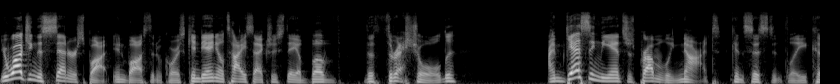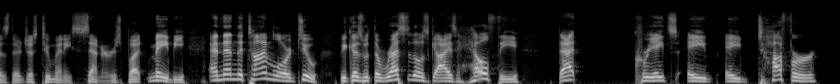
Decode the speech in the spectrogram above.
You're watching the center spot in Boston, of course. Can Daniel Theis actually stay above the threshold? I'm guessing the answer is probably not consistently because there are just too many centers, but maybe. And then the Time Lord, too, because with the rest of those guys healthy, that creates a, a tougher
